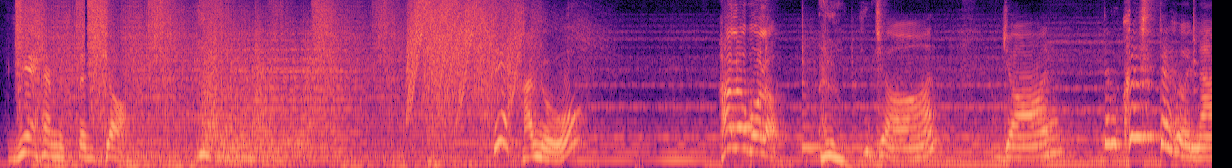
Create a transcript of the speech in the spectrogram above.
ये है मिस्टर जॉन। ये हेलो? हेलो बोलो। हेलो। जॉन जॉन तुम खुश तो हो ना?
